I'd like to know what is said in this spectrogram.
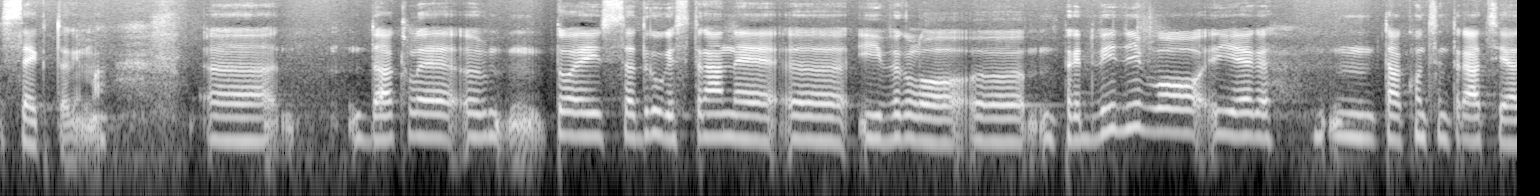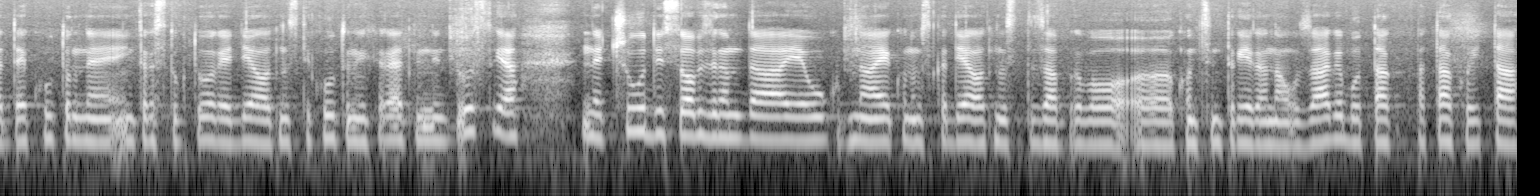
sektorima. Dakle, to je sa druge strane i vrlo predvidljivo jer ta koncentracija te kulturne infrastrukture i djelatnosti kulturnih i kreativnih industrija ne čudi s obzirom da je ukupna ekonomska djelatnost zapravo e, koncentrirana u Zagrebu, pa tako i ta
